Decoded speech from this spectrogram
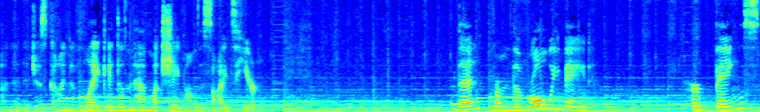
And then it just kind of like, it doesn't have much shape on the sides here. Then from the roll we made, her bangs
